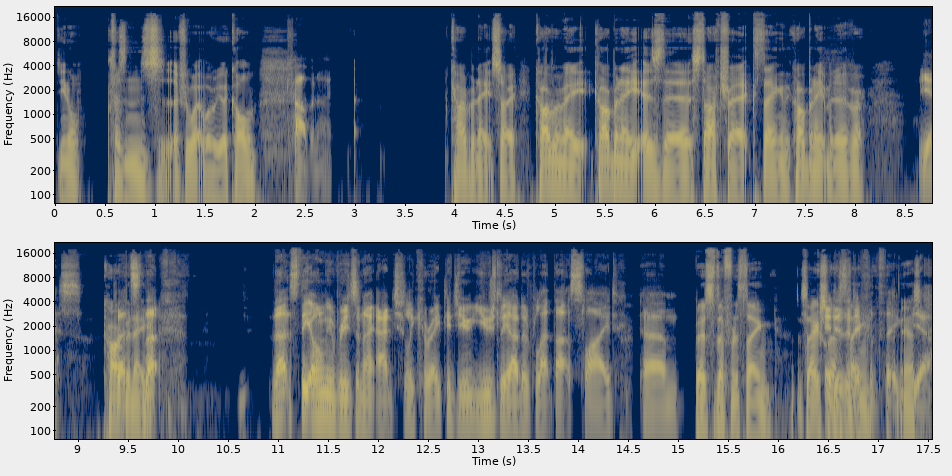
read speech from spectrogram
you know, prisons, if you want whatever you call them. Carbonite. Carbonite, sorry, carbonite. Corbomite is the Star Trek thing, the corbomite maneuver. Yes. Carbonite. That's, that, that's the only reason I actually corrected you. Usually, I'd have let that slide. Um, but it's a different thing. It's actually it a is thing. a different thing. Yes. Yeah.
